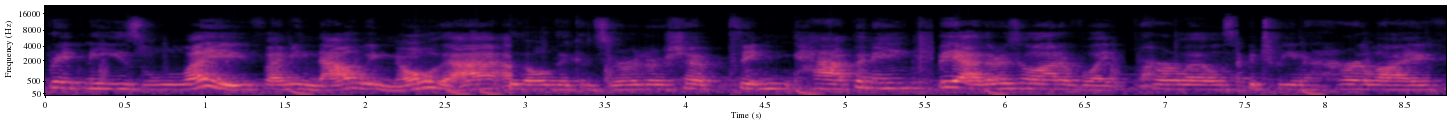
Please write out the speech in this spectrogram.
Britney's life. I mean, now we know that with all the conservatorship thing happening. But yeah, there's a lot of like parallels between her life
